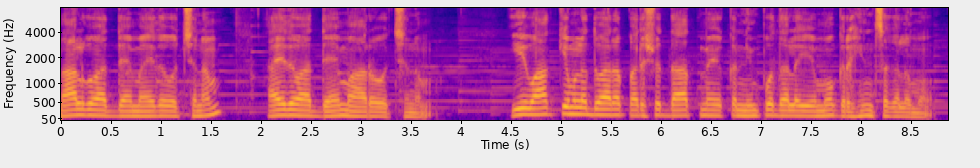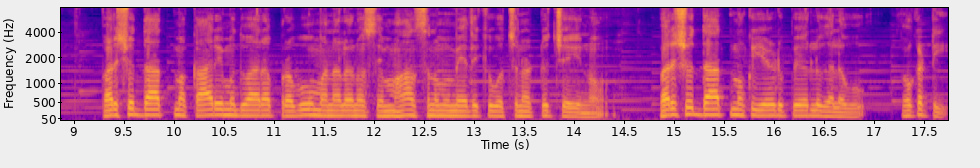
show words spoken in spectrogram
నాలుగో అధ్యాయం ఐదో వచనం ఐదో అధ్యాయం ఆరో వచనం. ఈ వాక్యముల ద్వారా పరిశుద్ధాత్మ యొక్క నింపుదల ఏమో గ్రహించగలము. పరిశుద్ధాత్మ కార్యము ద్వారా ప్రభు మనలను సింహాసనము మీదకి వచ్చినట్టు చేయును. పరిశుద్ధాత్మకు ఏడు పేర్లు గలవు. ఒకటి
